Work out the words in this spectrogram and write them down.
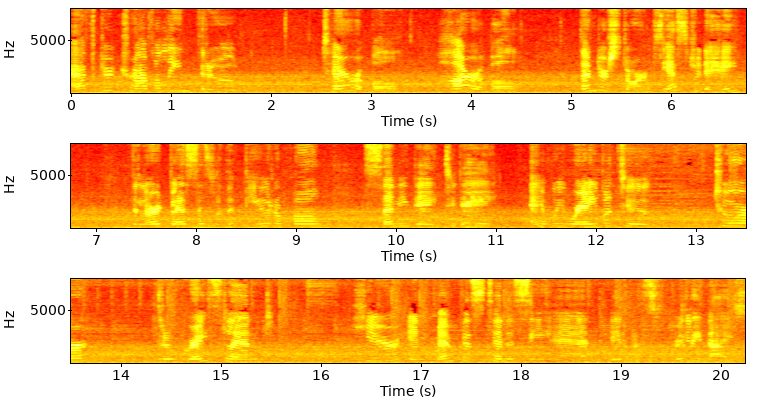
After traveling through terrible, horrible thunderstorms yesterday, the Lord blessed us with a beautiful sunny day today. And we were able to tour through Graceland here in Memphis, Tennessee, and it was really nice.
